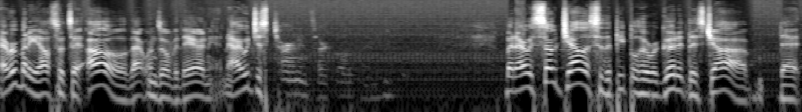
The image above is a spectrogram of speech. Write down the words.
Everybody else would say, oh, that one's over there. And I would just turn in circles. But I was so jealous of the people who were good at this job that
